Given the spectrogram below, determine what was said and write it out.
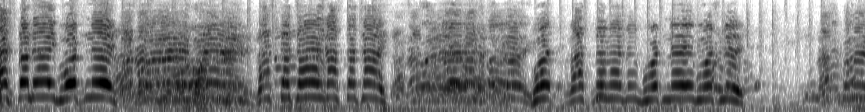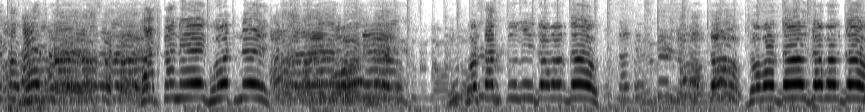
রাস্তা নেই, ভোট নেই। রাস্তা চাই রাস্তা চাই। রাস্তা না ভোট নেই ভোট নেই। রাস্তা নেই, ভোট নেই। ভোটার তুমি জবাব দাও। জবাব দাও জবাব দাও।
